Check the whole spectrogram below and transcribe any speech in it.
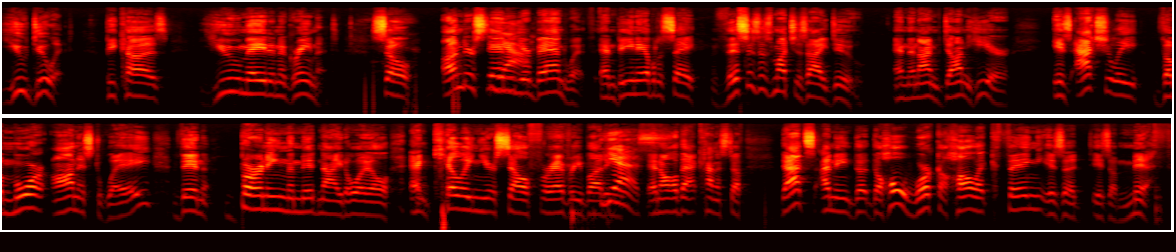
you do it because you made an agreement. So understanding Yeah. your bandwidth and being able to say, this is as much as I do, and then I'm done here is actually the more honest way than burning the midnight oil and killing yourself for everybody Yes. and all that kind of stuff. That's I mean the, the whole workaholic thing is a is a myth.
